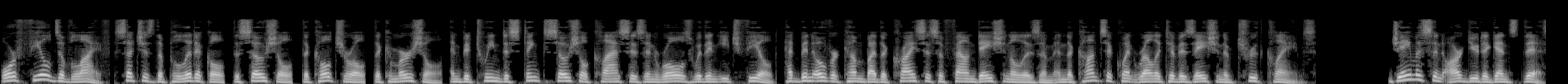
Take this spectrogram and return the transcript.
or fields of life such as the political, the social, the cultural, the commercial, and between distinct social classes and roles within each field, had been overcome by the crisis of foundationalism and the consequent relativization of truth claims. Jameson argued against this,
